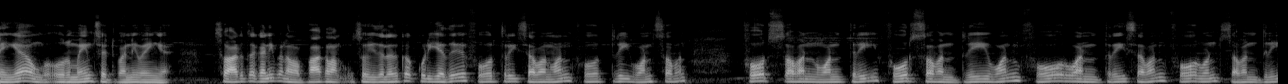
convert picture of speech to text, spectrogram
நீங்கள் உங்கள் ஒரு மெயின் செட் பண்ணி வைங்க. ஸோ அடுத்த கணிப்பை நம்ம பார்க்கலாம். ஸோ இதில் இருக்கக்கூடியது four three seven one four three one seven four seven one three four seven three one four one three seven four one seven three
